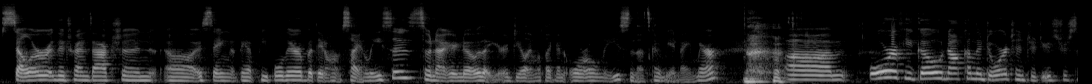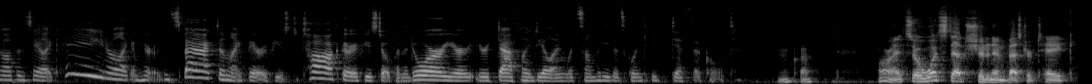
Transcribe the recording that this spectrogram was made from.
seller in the transaction uh, is saying that they have people there, but they don't have signed leases. So now you know that you're dealing with like an oral lease, and that's going to be a nightmare. um, or if you go knock on the door to introduce yourself and say like, "Hey, you know, like I'm here to inspect," and like they refuse to talk, they refuse to open the door, you're you're definitely dealing with somebody that's going to be difficult. Okay. All right. So, what steps should an investor take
